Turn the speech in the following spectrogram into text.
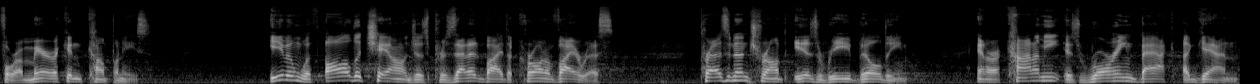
for American companies. Even with all the challenges presented by the coronavirus, President Trump is rebuilding, and our economy is roaring back again.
